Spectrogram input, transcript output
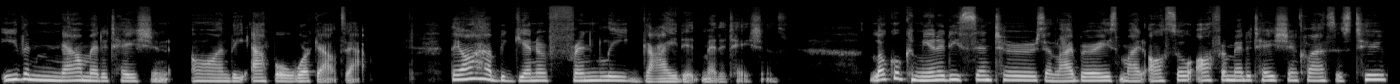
even now meditation on the Apple Workouts app. They all have beginner friendly guided meditations. Local community centers and libraries might also offer meditation classes too,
